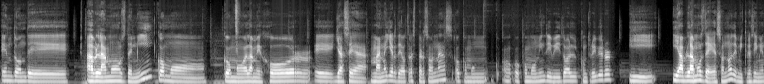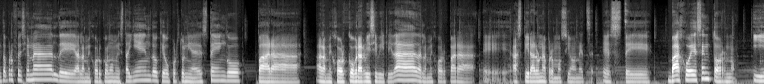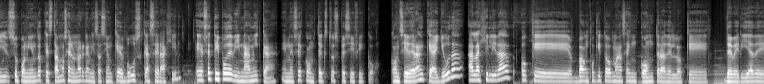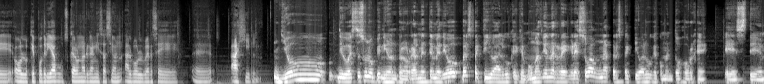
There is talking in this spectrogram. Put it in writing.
en donde hablamos de mí como como a lo mejor eh, ya sea manager de otras personas o como un, o, como un individual contributor y, y, hablamos de eso, ¿no? De mi crecimiento profesional, de a lo mejor cómo me está yendo, qué oportunidades tengo para a lo mejor cobrar visibilidad, a lo mejor para eh, aspirar a una promoción, etc. Este, bajo ese entorno y suponiendo que estamos en una organización que busca ser ágil, ese tipo de dinámica en ese contexto específico, ¿consideran que ayuda a la agilidad o que va un poquito más en contra de lo que debería de o lo que podría buscar una organización al volverse eh, ágil? Yo digo, esta es una opinión, pero realmente me dio perspectiva algo que, o más bien me regresó a una perspectiva algo que comentó Jorge este,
